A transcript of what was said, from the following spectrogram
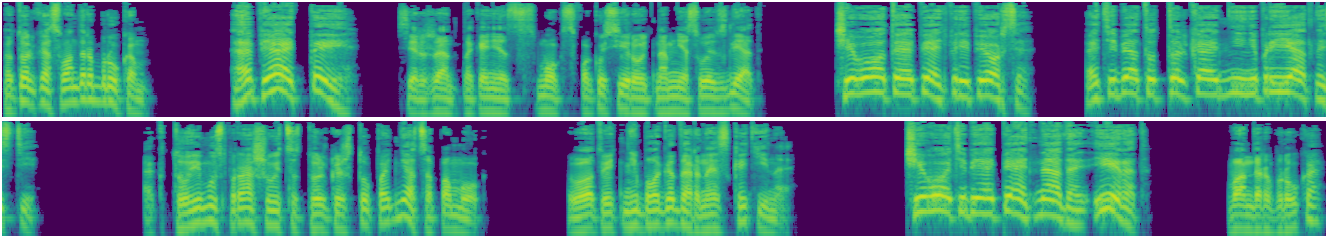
но только с Вандербруком». «Опять ты?» Сержант, наконец, смог сфокусировать на мне свой взгляд. «Чего ты опять приперся? А тебя тут только одни неприятности. А кто ему, спрашивается, только что подняться помог? Вот ведь неблагодарная скотина. «Чего тебе опять надо, Ирод?» Вандербрука,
